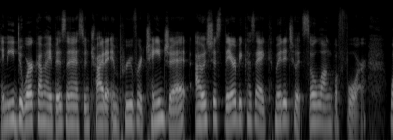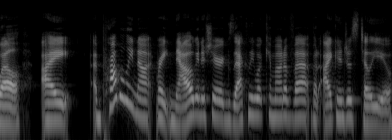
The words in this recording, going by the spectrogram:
I need to work on my business and try to improve or change it. I was just there because I had committed to it so long before. Well, I I'm probably not right now going to share exactly what came out of that, but I can just tell you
